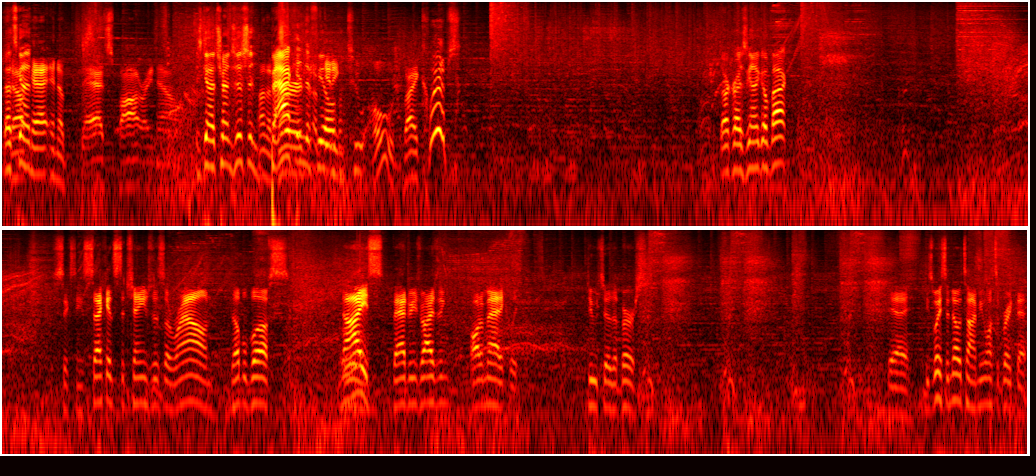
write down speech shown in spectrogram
That's gonna Shadowcat in a bad spot right now. he's gonna transition On the back into of field. getting too old by Eclipse. Darkrai's gonna go back. 16 seconds to change this around. Double buffs. Nice. Bad Dreams Rising automatically due to the burst. Yeah, he's wasting no time. He wants to break that.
